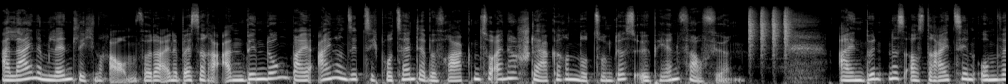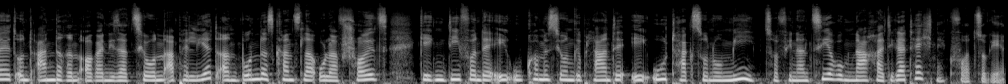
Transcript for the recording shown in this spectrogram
Allein im ländlichen Raum würde eine bessere Anbindung bei 71 Prozent der Befragten zu einer stärkeren Nutzung des ÖPNV führen. Ein Bündnis aus 13 Umwelt- und anderen Organisationen appelliert an Bundeskanzler Olaf Scholz, gegen die von der EU-Kommission geplante EU-Taxonomie zur Finanzierung nachhaltiger Technik vorzugehen.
